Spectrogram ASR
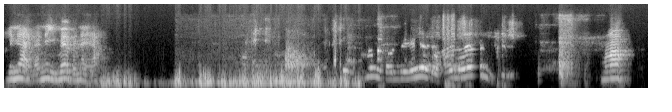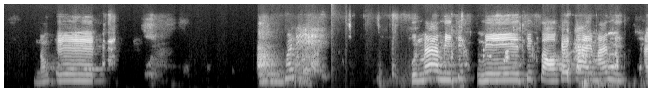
ไปไหนแล้วนี่แม่ไปไหนอะวันนี้เดี๋ยวไปเล่นมาน้องเอก มานี่ คุณแม่มีจิ๊กมีจิ๊กซอว์ใกล้ๆไหมมีไอ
